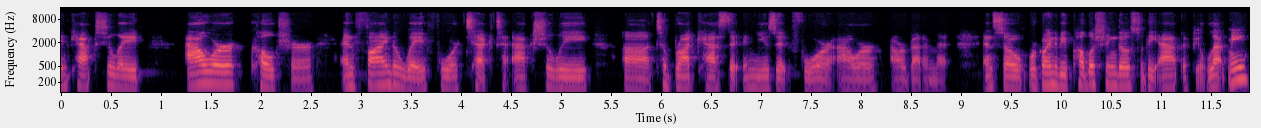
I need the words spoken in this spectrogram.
encapsulate our culture and find a way for tech to actually uh, to broadcast it and use it for our, our betterment. And so we're going to be publishing those to the app if you'll let me.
